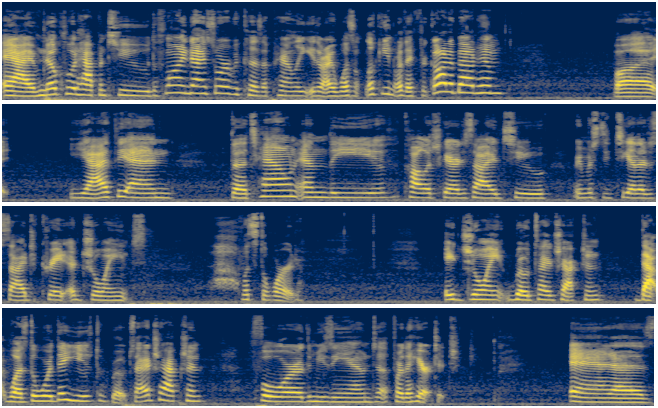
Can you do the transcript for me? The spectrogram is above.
And I have no clue what happened to the flying dinosaur because apparently either I wasn't looking or they forgot about him. But yeah, at the end, the town and the college together decide to, or university together decide to create a joint. What's the word? A joint roadside attraction. That was the word they used, roadside attraction, for the museum to, for the heritage. And as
